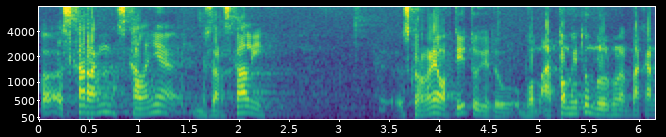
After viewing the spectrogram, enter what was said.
uh, sekarang skalanya besar sekali. Sekarangnya waktu itu gitu, bom atom itu meluluhlantahkan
